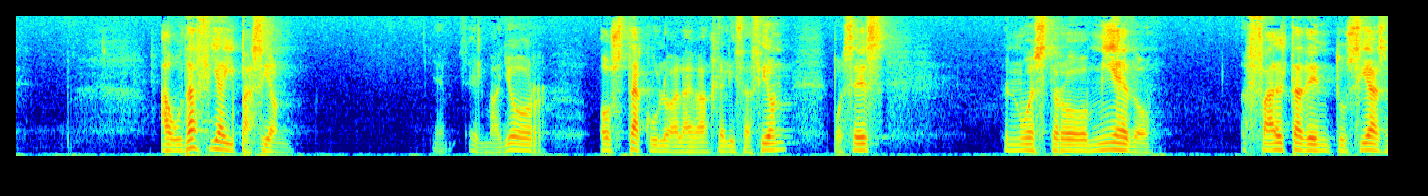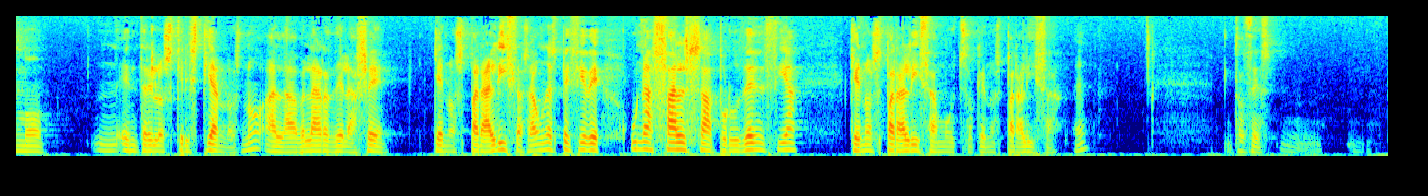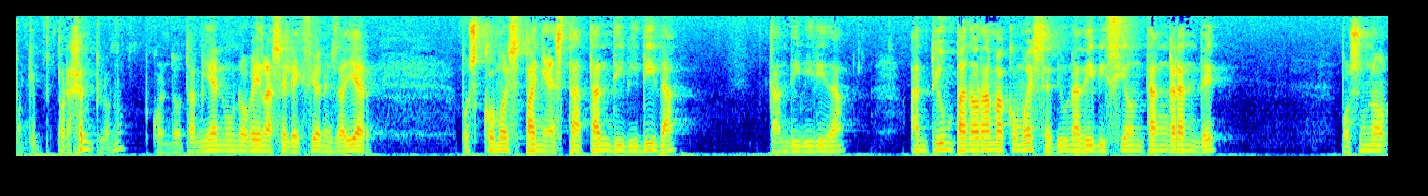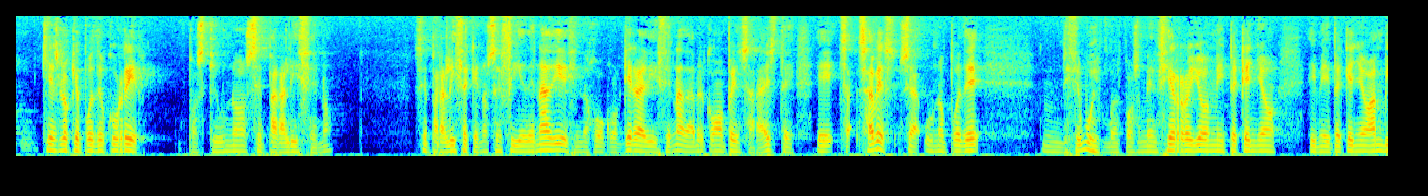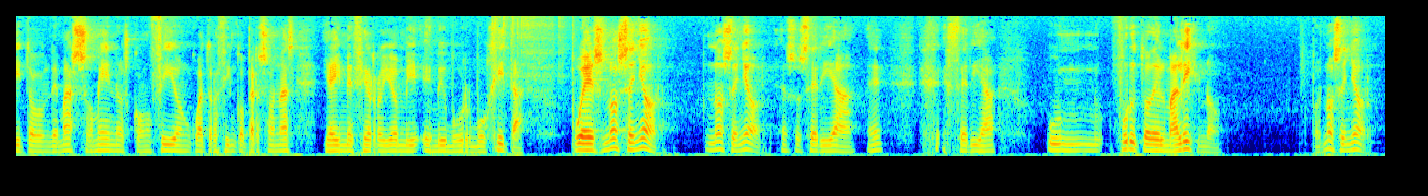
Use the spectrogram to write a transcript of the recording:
audacia y pasión. El mayor obstáculo a la evangelización, pues es nuestro miedo, falta de entusiasmo entre los cristianos, ¿no? Al hablar de la fe, que nos paraliza, o sea, una especie de una falsa prudencia que nos paraliza mucho, que nos paraliza. ¿eh? Entonces, porque, por ejemplo, ¿no? cuando también uno ve las elecciones de ayer, pues cómo España está tan dividida, tan dividida, ante un panorama como ese, de una división tan grande, pues uno, ¿qué es lo que puede ocurrir? Pues que uno se paralice, ¿no? Se paralice, que no se fíe de nadie, diciendo, juego cualquiera le dice nada, a ver cómo pensará este. Eh, ¿Sabes? O sea, uno puede dice, uy, pues, pues me encierro yo en mi pequeño, en mi pequeño ámbito donde más o menos confío en cuatro o cinco personas y ahí me cierro yo en mi, en mi burbujita. Pues no, señor, no, señor, eso sería, ¿eh? sería un fruto del maligno. Pues no, señor.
